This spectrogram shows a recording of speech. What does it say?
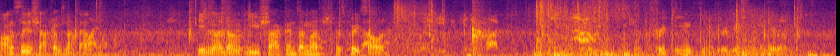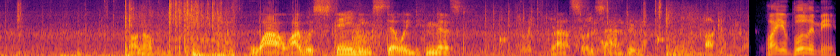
Honestly, the shotgun's not bad. Even though I don't use shotguns that much, it's pretty solid. Freaking camper, dude. Oh no. Wow, I was standing still and he missed. That's sort of sad, dude. Why you bullying me?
